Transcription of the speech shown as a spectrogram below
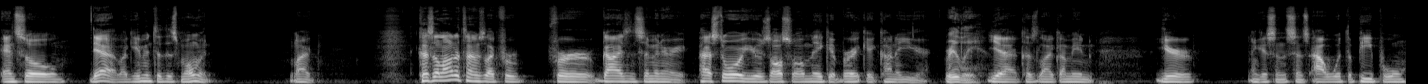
And so, yeah, like even to this moment, like, because a lot of times, like for for guys in seminary, pastoral year is also a make it break it kind of year. Really? Yeah, because like I mean, you're, I guess in the sense, out with the people.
